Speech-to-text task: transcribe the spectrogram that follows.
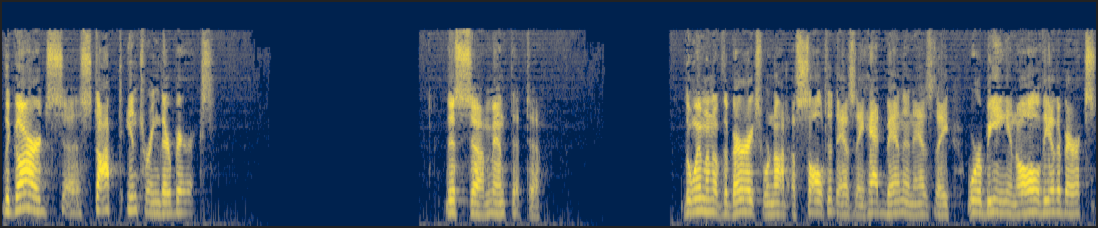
The guards uh, stopped entering their barracks. This uh, meant that uh, the women of the barracks were not assaulted as they had been and as they were being in all the other barracks,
